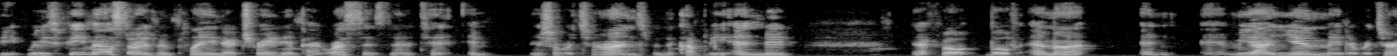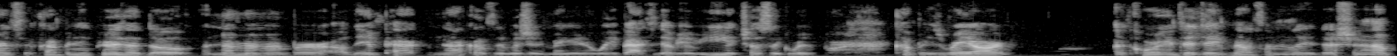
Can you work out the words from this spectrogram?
female stars have been playing their trade Impact Wrestling their initial returns when the company ended. That both Emma and, and Mia Yim made their returns to the company. It appears as though a number member of the Impact Knockouts division made their way back to WWE and Chelsea Green company's radar. According to Dave Meltzer the latest edition of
